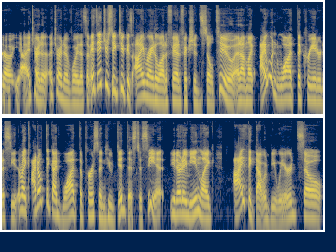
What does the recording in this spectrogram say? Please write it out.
so yeah, I try to I try to avoid that stuff. It's interesting too because I write a lot of fan fiction still too, and I'm like, I wouldn't want the creator to see. Like, I don't think I'd want the person who did this to see it. You know what I mean? Like I think that would be weird. So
